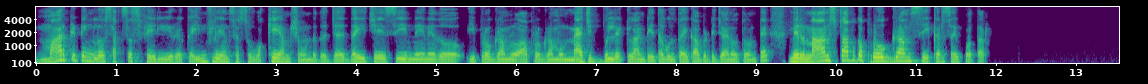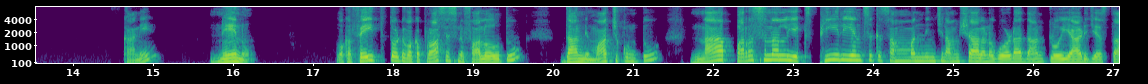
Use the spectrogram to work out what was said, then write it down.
మార్కెటింగ్లో సక్సెస్ ఫెయిల్యూర్ యొక్క ఇన్ఫ్లుయెన్సర్స్ ఒకే అంశం ఉండదు. జ- దయచేసి నేనేదో ఈ ప్రోగ్రాంలో ఆ ప్రోగ్రాము మ్యాజిక్ బుల్లెట్ లాంటివి తగులుతాయి కాబట్టి జాయిన్ అవుతూ ఉంటే మీరు నాన్ స్టాప్గా ప్రోగ్రామ్ సీకర్స్ అయిపోతారు. కానీ నేను ఒక ఫెయిత్ తోటి ఒక ప్రాసెస్ని ఫాలో అవుతూ దాన్ని మార్చుకుంటూ నా పర్సనల్ ఎక్స్పీరియన్స్కి సంబంధించిన అంశాలను కూడా దాంట్లో యాడ్ చేస్తా.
